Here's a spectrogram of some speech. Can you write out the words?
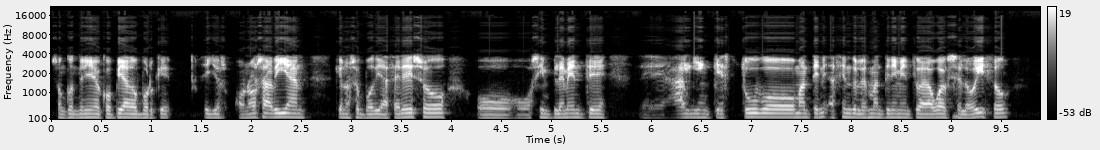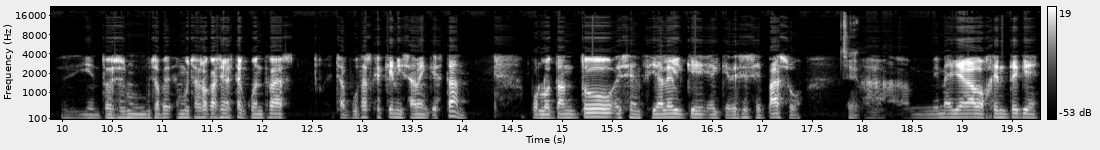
son contenido copiado porque ellos o no sabían que no se podía hacer eso o, simplemente eh, alguien que estuvo haciéndoles mantenimiento de la web se lo hizo y entonces en muchas ocasiones te encuentras chapuzas que, es que ni saben que están. Por lo tanto, esencial el que, el que des ese paso. A mí me ha llegado gente que,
